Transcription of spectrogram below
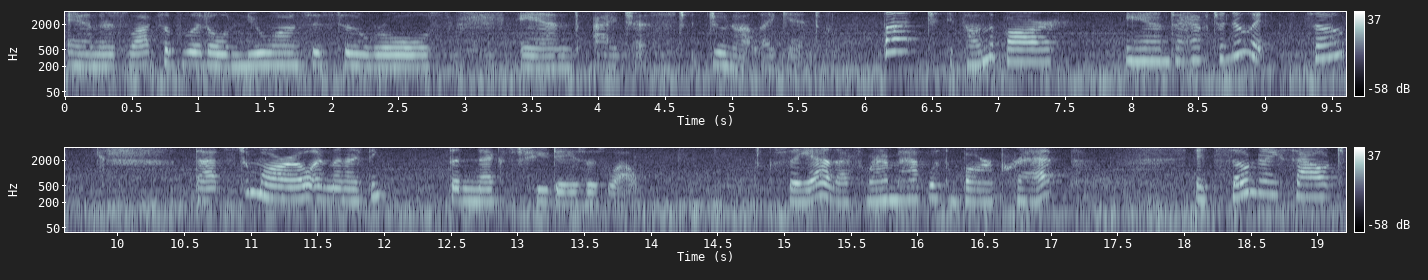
and there's lots of little nuances to the rules and I just do not like it. But it's on the bar and I have to know it. So that's tomorrow and then I think the next few days as well. So yeah, that's where I'm at with bar prep. It's so nice out.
